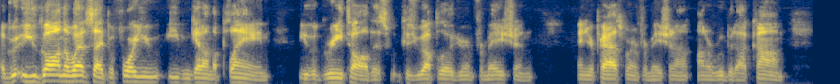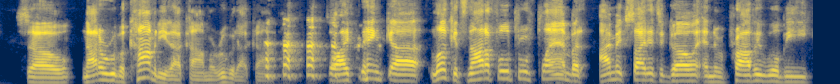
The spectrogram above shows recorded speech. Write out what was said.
You go on the website before you even get on the plane. You've agreed to all this because you upload your information and your passport information on, on Aruba.com. So not ArubaComedy.com, Aruba.com. so I think, uh, look, it's not a foolproof plan, but I'm excited to go, and it probably will be,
